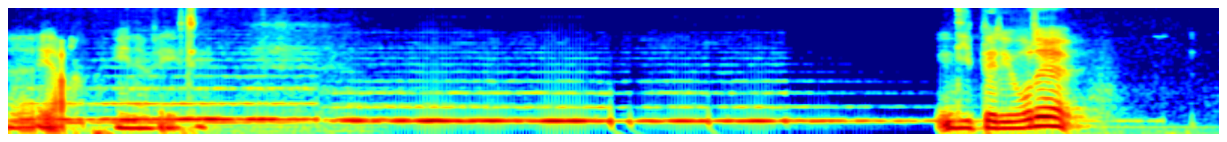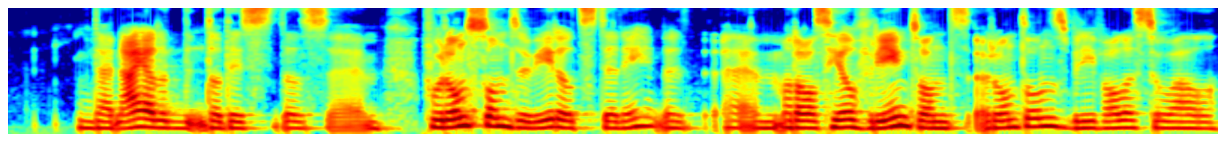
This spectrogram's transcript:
Uh, ja, 51. Die periode daarna, ja, dat, dat is, dat is um, voor ons stond de wereld stil. Hè. Um, maar dat was heel vreemd, want rond ons bleef alles zo wel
